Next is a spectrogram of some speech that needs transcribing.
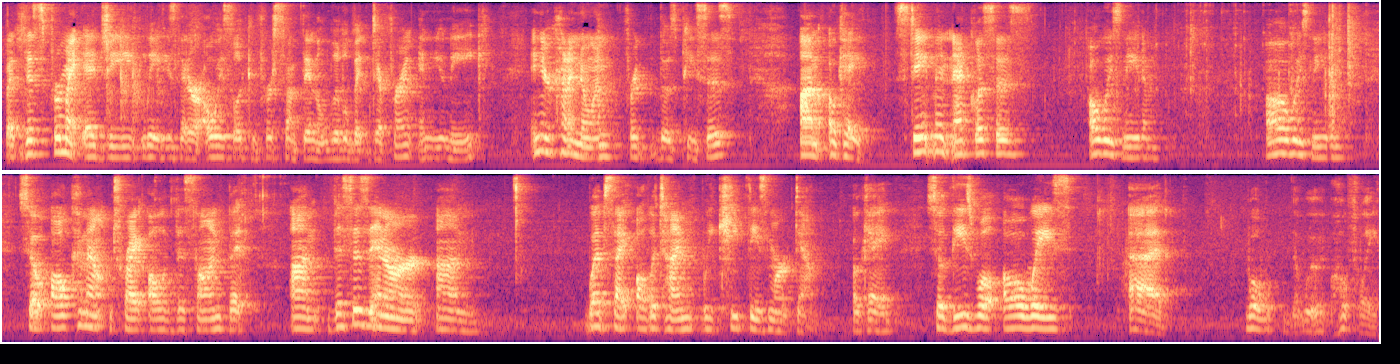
But this for my edgy ladies that are always looking for something a little bit different and unique. And you're kind of known for those pieces. Um, okay, statement necklaces, always need them. Always need them. So I'll come out and try all of this on, but um, this is in our um, website all the time. We keep these marked down, okay? So these will always, uh, well, hopefully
